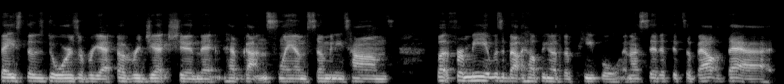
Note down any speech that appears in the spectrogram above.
face those doors of, re- of rejection that have gotten slammed so many times. But for me, it was about helping other people. And I said, if it's about that,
